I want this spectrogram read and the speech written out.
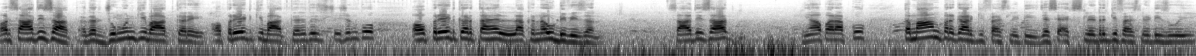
और साथ ही साथ अगर जोन की बात करें ऑपरेट की बात करें तो इस स्टेशन को ऑपरेट करता है लखनऊ डिवीज़न साथ ही साथ यहाँ पर आपको तमाम प्रकार की फैसिलिटीज़, जैसे एक्सलेटर की फैसिलिटीज़ हुई,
